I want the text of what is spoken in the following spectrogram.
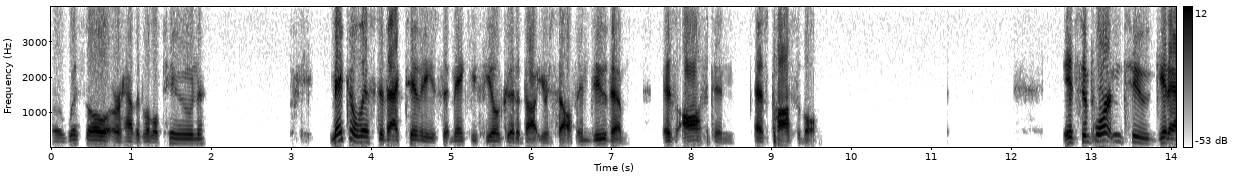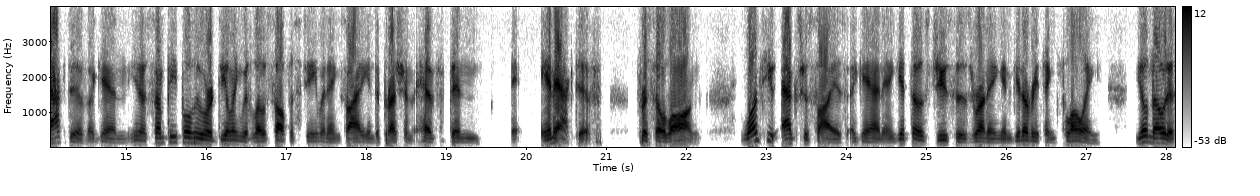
or whistle or have a little tune. Make a list of activities that make you feel good about yourself and do them as often as possible. It's important to get active again. You know, some people who are dealing with low self esteem and anxiety and depression have been inactive for so long. Once you exercise again and get those juices running and get everything flowing, you'll notice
